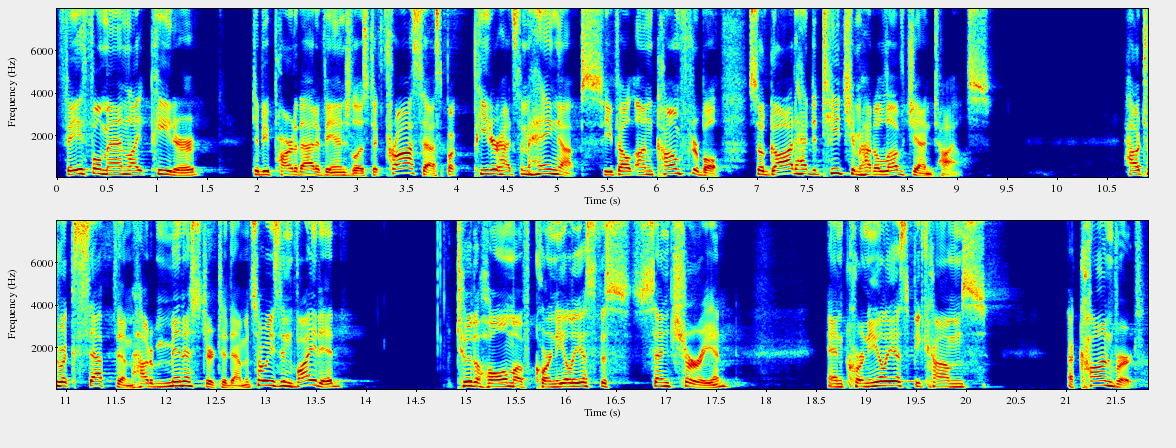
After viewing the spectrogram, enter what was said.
faithful men like Peter to be part of that evangelistic process. But Peter had some hangups. He felt uncomfortable. So God had to teach him how to love Gentiles, how to accept them, how to minister to them. And so he's invited to the home of Cornelius the centurion. And Cornelius becomes a convert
